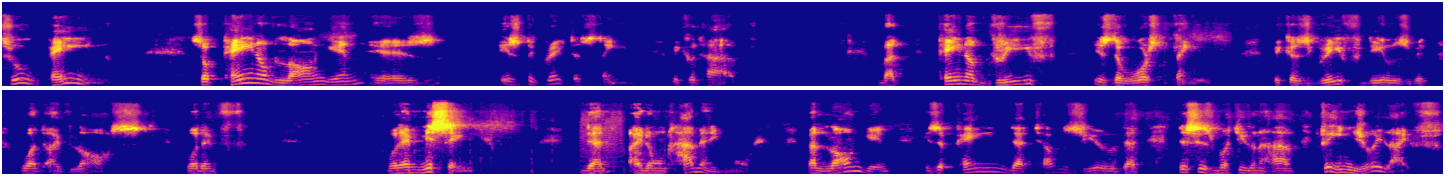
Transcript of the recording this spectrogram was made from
through pain. So pain of longing is, is the greatest thing we could have. But pain of grief is the worst thing because grief deals with what I've lost, what I've what I'm missing that I don't have anymore. But longing is a pain that tells you that this is what you're going to have to enjoy life.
